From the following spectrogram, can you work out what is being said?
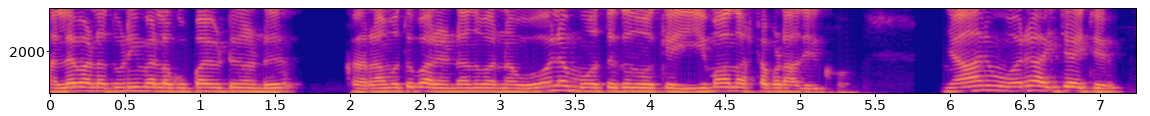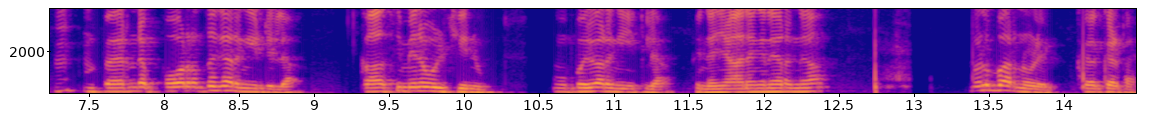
നല്ല വെള്ളത്തുണിയും വെള്ളക്കുപ്പായും ഇട്ട് കണ്ട് കറാമത്ത് പറയണ്ടെന്ന് പറഞ്ഞാൽ ഓല മുഖത്തേക്ക് നോക്കിയാൽ ഈമാ നഷ്ടപ്പെടാതിരിക്കുമോ ഞാനും ഒരാഴ്ച ആയിട്ട് പേരന്റെ പുറത്തേക്ക് ഇറങ്ങിയിട്ടില്ല. കാസിമിനെ വിളിച്ചിരുന്നു മൂപ്പരും ഇറങ്ങിയിട്ടില്ല. പിന്നെ ഞാനെങ്ങനെ ഇറങ്ങുക നിങ്ങൾ പറഞ്ഞോളി കേക്കട്ടെ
